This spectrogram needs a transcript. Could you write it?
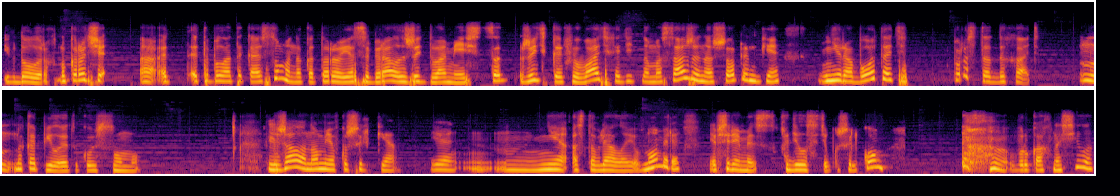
и в долларах. Ну, короче, это была такая сумма, на которую я собиралась жить два месяца. Жить, кайфовать, ходить на массажи, на шопинги, не работать, просто отдыхать. Ну, накопила я такую сумму. Лежала она у меня в кошельке. Я не оставляла ее в номере. Я все время ходила с этим кошельком, в руках носила.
